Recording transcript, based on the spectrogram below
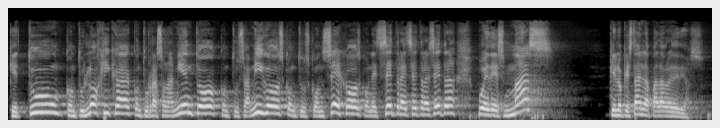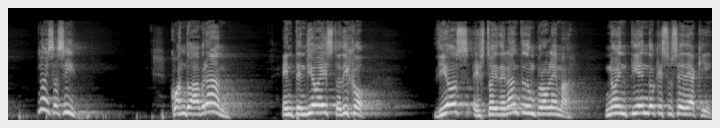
Que tú, con tu lógica, con tu razonamiento, con tus amigos, con tus consejos, con etcétera, etcétera, etcétera, puedes más que lo que está en la palabra de Dios. No es así. Cuando Abraham entendió esto, dijo, Dios, estoy delante de un problema, no entiendo qué sucede aquí.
